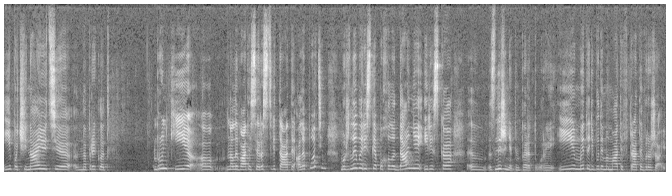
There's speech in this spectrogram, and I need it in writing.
і починають, е, наприклад, бруньки е, наливатися, розцвітати, але потім можливе різке похолодання і різке зниження температури, і ми тоді будемо мати втрати врожаю.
